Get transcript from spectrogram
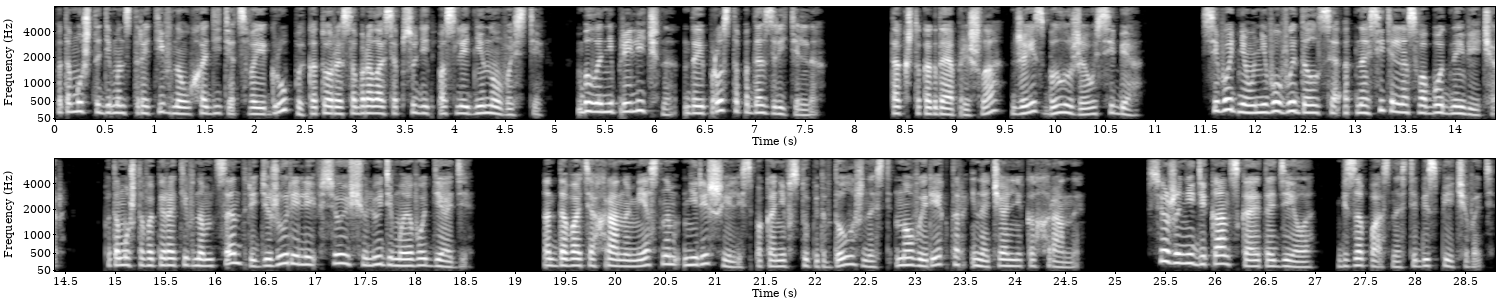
потому что демонстративно уходить от своей группы, которая собралась обсудить последние новости, было неприлично, да и просто подозрительно. Так что, когда я пришла, Джейс был уже у себя. Сегодня у него выдался относительно свободный вечер, потому что в оперативном центре дежурили все еще люди моего дяди. Отдавать охрану местным не решились, пока не вступит в должность новый ректор и начальник охраны. Все же не деканское это дело – безопасность обеспечивать.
